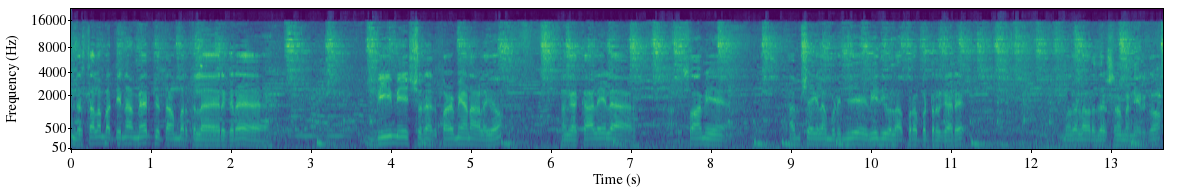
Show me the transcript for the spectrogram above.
இந்த ஸ்தலம் பார்த்தீங்கன்னா மேற்கு தாம்பரத்தில் இருக்கிற பீமேஸ்வரர் பழமையான ஆலயம். அங்கே காலையில் சுவாமி அபிஷேகம்லாம் முடிஞ்சு வீதி உலா புறப்பட்டிருக்காரு. முதல்ல அவர் தரிசனம் பண்ணியிருக்கோம்.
